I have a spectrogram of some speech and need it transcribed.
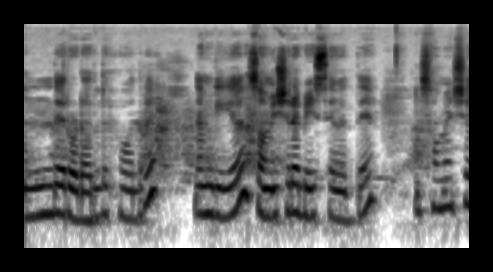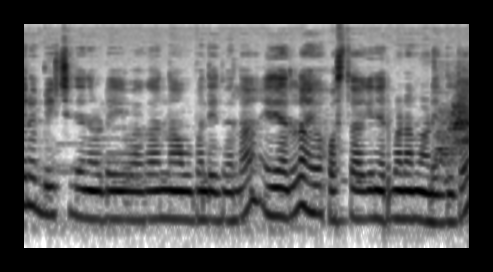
ಒಂದೇ ರೋಡಲ್ಲಿ ಹೋದರೆ ನಮಗೀಗ ಸೋಮೇಶ್ವರ ಬೀಚ್ ಸಿಗುತ್ತೆ. ಸೋಮೇಶ್ವರ ಬೀಚ್ ಇದೆ ನೋಡಿ, ಇವಾಗ ನಾವು ಬಂದಿದ್ವಲ್ಲ, ಇದೆಲ್ಲ ಇವಾಗ ಹೊಸದಾಗಿ ನಿರ್ಮಾಣ ಮಾಡಿದ್ದಿದೆ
